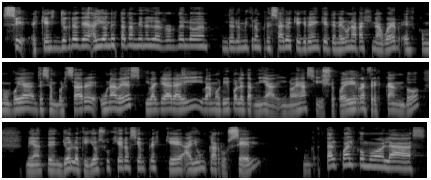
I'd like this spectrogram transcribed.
Sí, es que yo creo que ahí donde está también el error de los, em- de los microempresarios que creen que tener una página web es como voy a desembolsar eh, una vez y va a quedar ahí y va a morir por la eternidad. Y no es así. Se puede ir refrescando mediante. Yo lo que yo sugiero siempre es que hay un carrusel, un tal cual como las,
